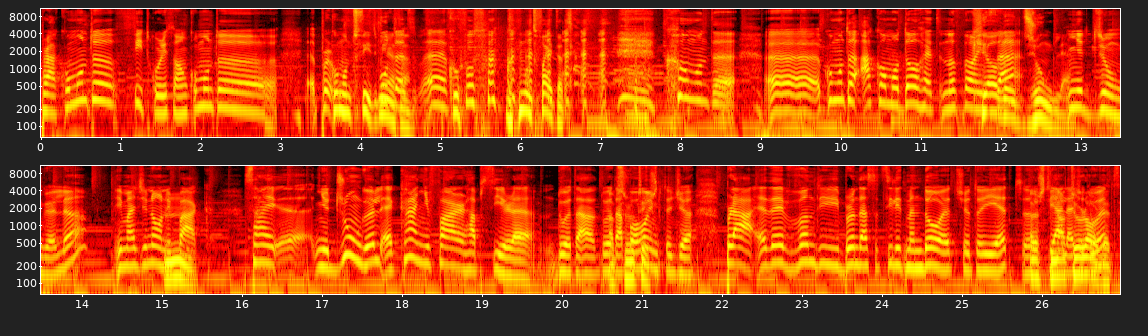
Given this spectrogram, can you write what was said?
pra ku mund të fit kur i thonë, ku mund të për, ku mund të fit mirë atë. Ku, ku mund të fajtet? ku mund të ë ku mund të akomodohet në thonjëza? Kjo është xhungle. Një xhungël, ë? Imagjinoni mm. pak. Se një xhungël e ka njëfarë hapësire, duhet ta duhet ta pohojmë këtë gjë. Pra, edhe vendi brenda së cilit mendohet që të jetë fjala që duhet.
